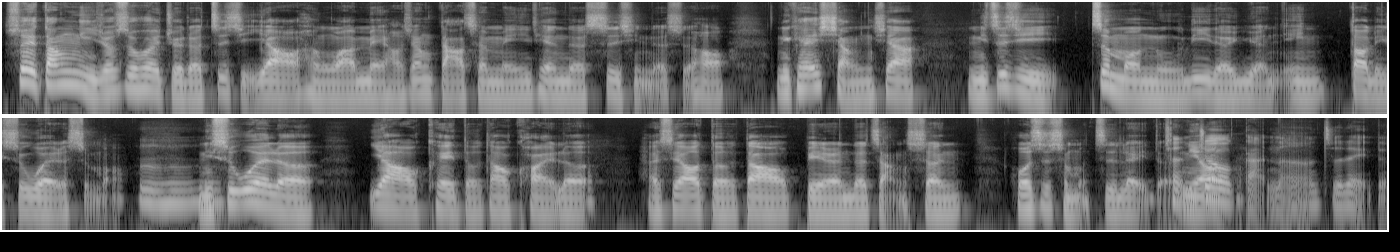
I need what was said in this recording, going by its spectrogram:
所以当你就是会觉得自己要很完美，好像达成每一天的事情的时候，你可以想一下你自己这么努力的原因到底是为了什么？嗯哼你是为了要可以得到快乐，还是要得到别人的掌声？或是什么之类的成就感啊之类的，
